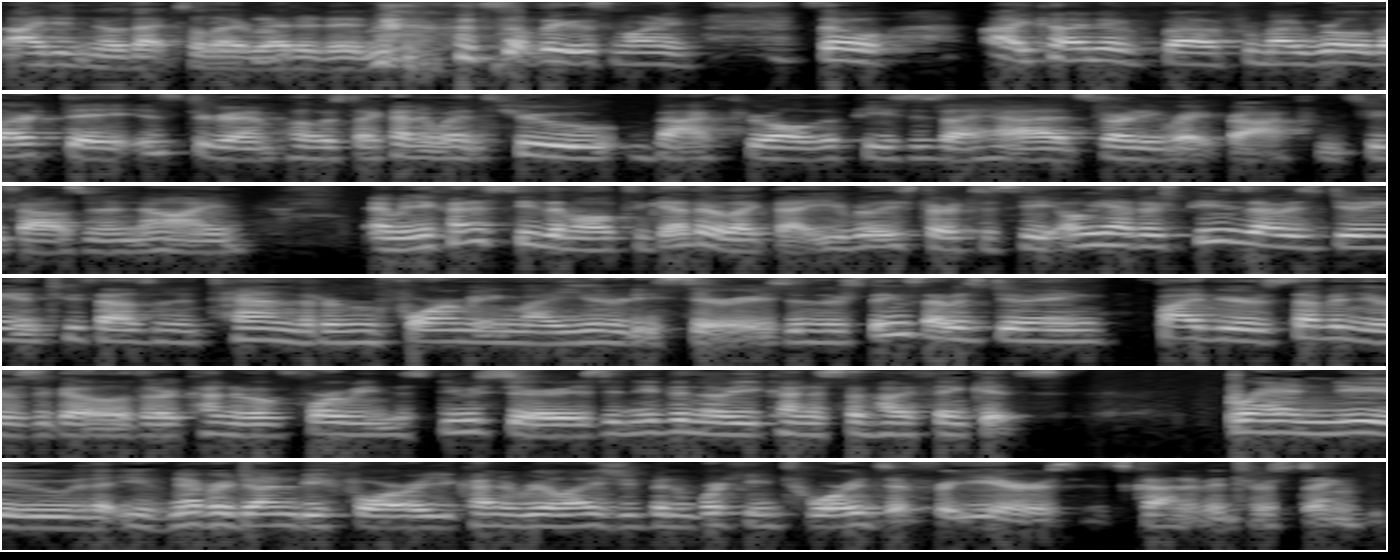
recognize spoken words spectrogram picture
I didn't know that till I read it in something this morning. So I kind of, uh, for my World Art Day Instagram post, I kind of went through back through all the pieces I had, starting right back from 2009, and when you kind of see them all together like that, you really start to see, oh yeah, there's pieces I was doing in 2010 that are informing my Unity series. And there's things I was doing five years, seven years ago that are kind of informing this new series. And even though you kind of somehow think it's brand new that you've never done before, you kind of realize you've been working towards it for years. It's kind of interesting.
